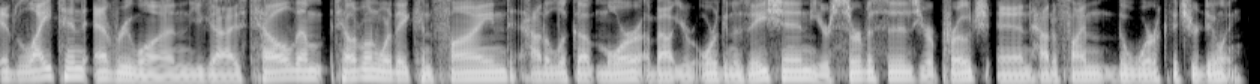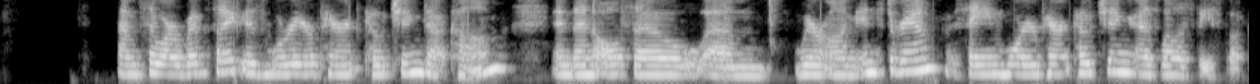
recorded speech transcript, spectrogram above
enlighten everyone, you guys. Tell them, tell everyone where they can find how to look up more about your organization, your services, your approach, and how to find the work that you're doing. Um, so our website is warriorparentcoaching.com. And then also um, we're on Instagram, same Warrior Parent Coaching, as well as Facebook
